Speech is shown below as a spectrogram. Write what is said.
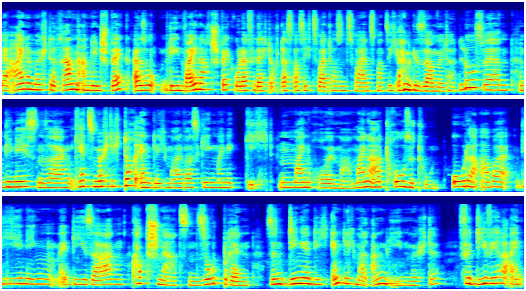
Der eine möchte ran an den Speck, also den Weihnachtsspeck oder vielleicht auch das, was sich 2022 angesammelt hat, loswerden. Und die nächsten sagen, jetzt möchte ich doch endlich mal was gegen meine Gicht, mein Räumen Rheuma, meine Arthrose tun. Oder aber diejenigen, die sagen, Kopfschmerzen, Sodbrennen sind Dinge, die ich endlich mal angehen möchte. Für die wäre ein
